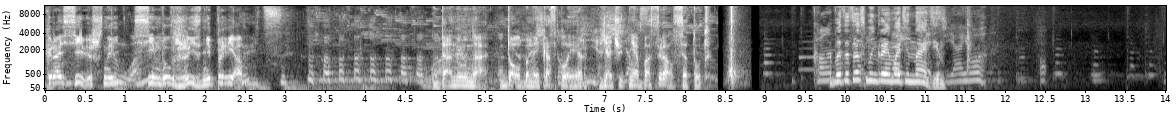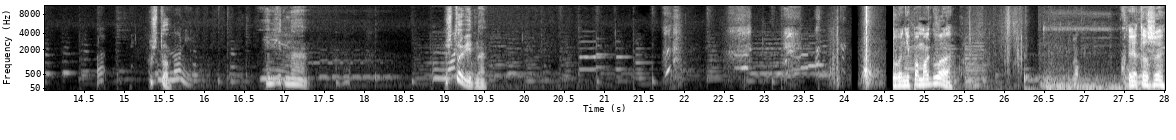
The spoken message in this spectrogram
красивешный. Символ жизни прям. Да ну на, долбанный косплеер. Я чуть не обосрался тут. В этот раз мы играем один на один. Что? Видно... Что видно? не помогла. Это же...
